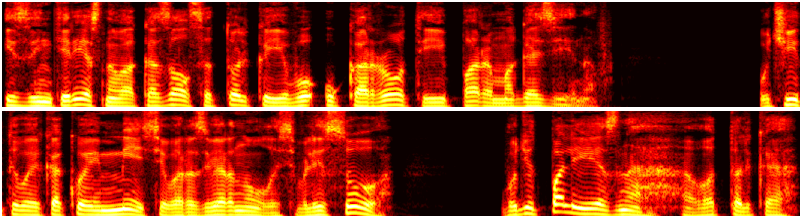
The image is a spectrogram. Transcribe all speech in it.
из интересного оказался только его укорот и пара магазинов. Учитывая, какое месиво развернулось в лесу, будет полезно, а вот только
